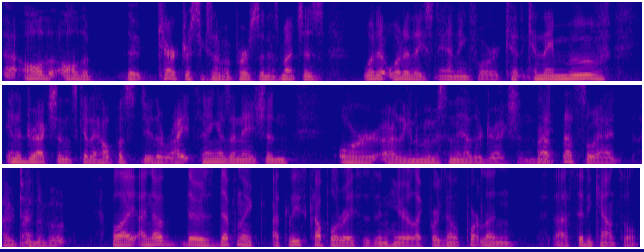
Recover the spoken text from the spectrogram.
uh, all the all the the characteristics of a person as much as what are- what are they standing for? Can can they move in a direction that's going to help us do the right thing as a nation, or are they going to move us in the other direction? Right. That, that's the way I I tend Right. to vote. Well, I, I know there's definitely at least a couple of races in here. Like for example, Portland uh, City Council.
